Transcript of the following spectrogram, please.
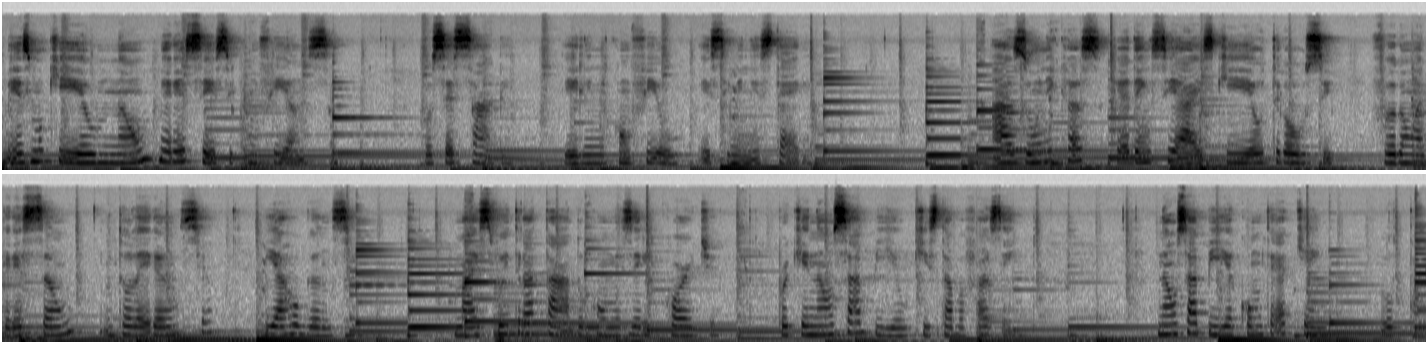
mesmo que eu não merecesse confiança. Você sabe, ele me confiou esse ministério. As únicas credenciais que eu trouxe foram agressão, intolerância, e arrogância, mas fui tratado com misericórdia, porque não sabia o que estava fazendo. Não sabia contra quem lutava.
